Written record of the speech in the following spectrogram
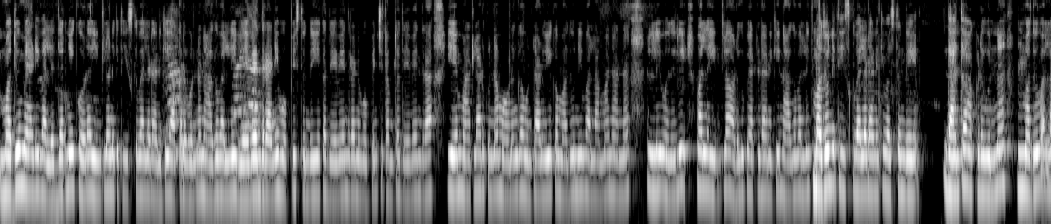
మధు మేడి వాళ్ళిద్దరినీ కూడా ఇంట్లోనికి తీసుకువెళ్ళడానికి అక్కడ ఉన్న నాగవల్లి దేవేంద్రని ఒప్పిస్తుంది. ఇక దేవేంద్రని ఒప్పించటంతో దేవేంద్ర ఏం మాట్లాడుకున్నా మౌనంగా ఉంటాడు. ఇక మధుని వాళ్ళ అమ్మ నాన్నల్ని వదిలి వాళ్ళ ఇంట్లో అడుగు పెట్టడానికి నాగవల్లి మధుని తీసుకువెళ్ళడానికి వస్తుంది. దాంతో అక్కడ ఉన్న మధు వాళ్ళ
